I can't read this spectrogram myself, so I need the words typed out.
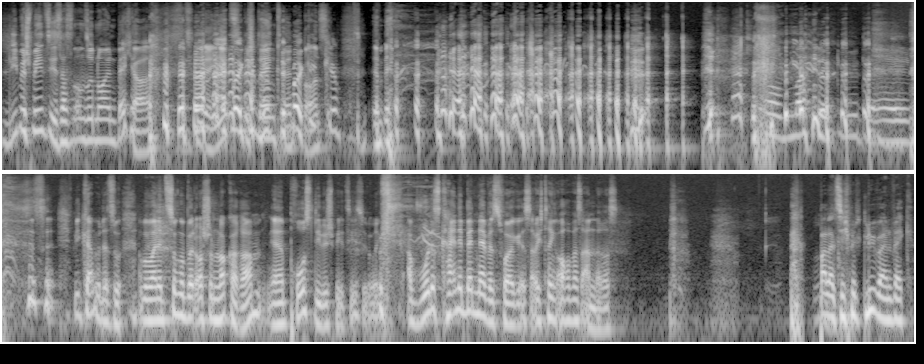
liebe Spezies, das sind unsere neuen Becher. Die ihr Einmal jetzt bestellen genippt, könnt immer bei uns. gekippt. Oh meine Güte, ey. Wie kamen wir dazu? Aber meine Zunge wird auch schon lockerer. Äh, Prost, liebe Spezies übrigens. Obwohl es keine Ben Nevis-Folge ist, aber ich trinke auch was anderes. Ballert sich mit Glühwein weg.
